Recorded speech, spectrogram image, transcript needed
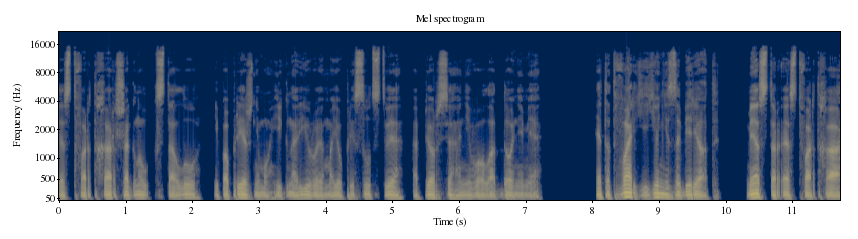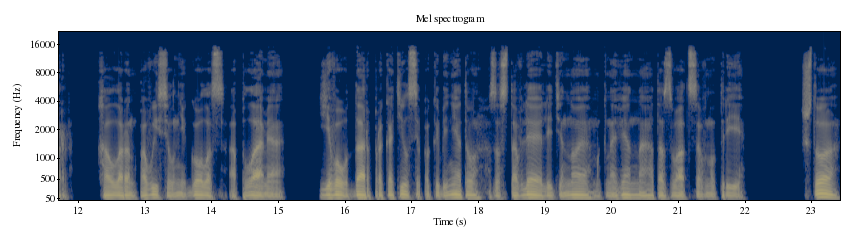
Эстфордхар шагнул к столу и, по-прежнему, игнорируя мое присутствие, оперся о него ладонями. «Эта тварь ее не заберет!» «Мистер Эстфордхар!» Халлоран повысил не голос, а пламя. Его удар прокатился по кабинету, заставляя ледяное мгновенно отозваться внутри. «Что?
